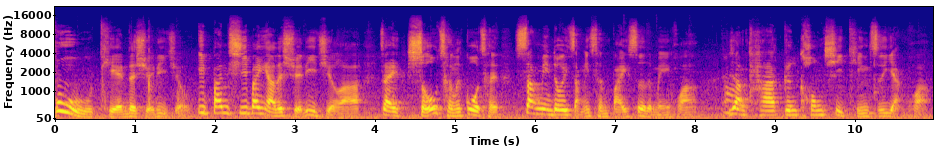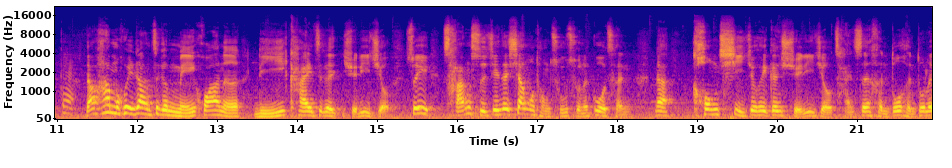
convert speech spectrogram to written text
不甜的雪莉酒，一般西班牙的雪莉酒啊，在熟成的过程上面都会长一层白色的梅花，让它跟空气停止氧化。对，然后他们会让这个梅花呢离开这个雪莉酒，所以长时间在橡木桶储存的过程，那空气就会跟雪莉酒产生很多很多的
